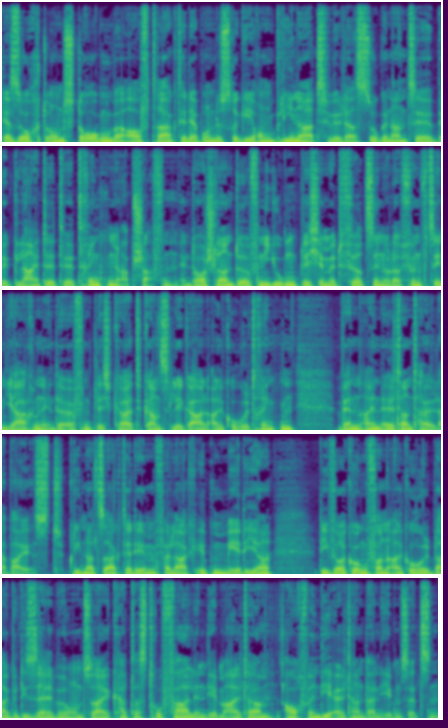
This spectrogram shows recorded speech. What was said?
Der Sucht- und Drogenbeauftragte der Bundesregierung Blinert will das sogenannte begleitete Trinken abschaffen. In Deutschland dürfen Jugendliche mit 14 oder 15 Jahren in der Öffentlichkeit ganz legal Alkohol trinken, wenn ein Elternteil dabei ist. Blinert sagte dem Verlag Ippen Media, die Wirkung von Alkohol bleibe dieselbe und sei katastrophal in dem Alter, auch wenn die Eltern daneben sitzen.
